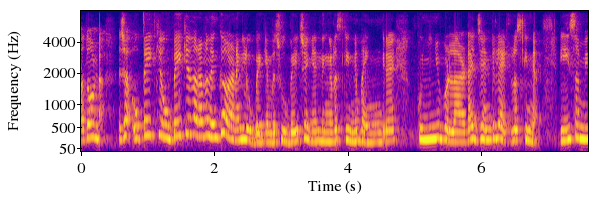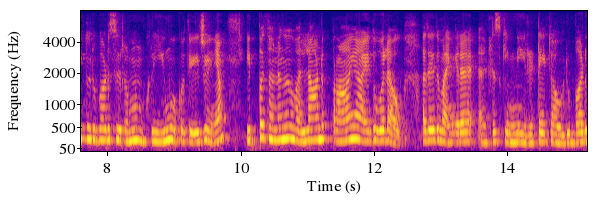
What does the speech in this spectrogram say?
അതുകൊണ്ടാണ് പക്ഷെ ഉപയോഗിക്കുക ഉപയോഗിക്കുക എന്ന് പറയുമ്പോൾ നിങ്ങൾക്ക് വേണമെങ്കിൽ ഉപയോഗിക്കാം പക്ഷെ ഉപയോഗിച്ച് കഴിഞ്ഞാൽ നിങ്ങളുടെ സ്കിന്ന് ഭയങ്കര കുഞ്ഞു പിള്ളേരുടെ ജെന്റിലായിട്ടുള്ള സ്കിന്നാണ് ഈ സമയത്ത് ഒരുപാട് സിറമും ക്രീമും ഒക്കെ തേച്ച് കഴിഞ്ഞാൽ ഇപ്പം തന്നെ വല്ലാണ്ട് പ്രായമായതുപോലെ ആവും അതായത് ഭയങ്കര ആയിട്ട് സ്കിന്ന് ഇറിറ്റേറ്റ് ആവും ഒരുപാട്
